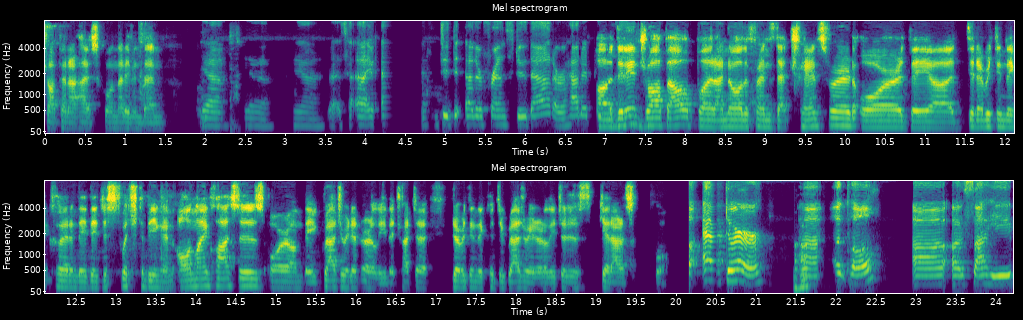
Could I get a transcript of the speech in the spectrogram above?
dropping out of high school, not even then. Yeah, yeah, yeah. That's, I- did other friends do that, or how did people? Uh, they didn't drop out, but I know other friends that transferred or they uh, did everything they could and they, they just switched to being in online classes or um, they graduated early. They tried to do everything they could to graduate early to just get out of school. Abdur, Uh-huh. uh, Uncle uh, of Sahib,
